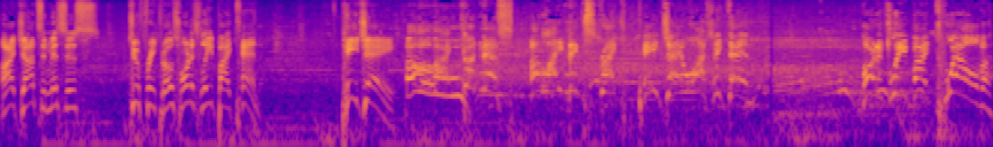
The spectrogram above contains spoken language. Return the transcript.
All right, Johnson misses two free throws. Hornets lead by 10. PJ. Oh my goodness! A lightning strike. PJ Washington. Hornets lead by 12.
